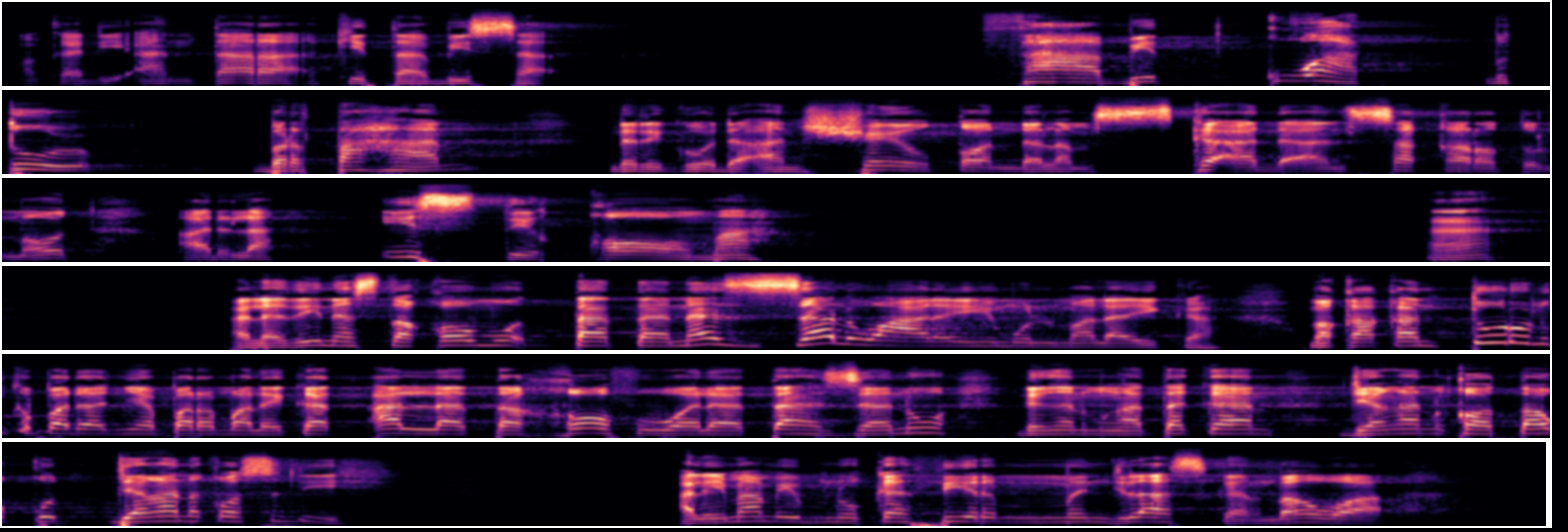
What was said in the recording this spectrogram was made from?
Maka di antara kita bisa sabit kuat betul bertahan dari godaan syaitan dalam keadaan sakaratul maut adalah istiqomah. Hah? Alladzina istaqamu tatanazzalu alaihimul malaika. Maka akan turun kepadanya para malaikat alla takhafu wa la dengan mengatakan jangan kau takut, jangan kau sedih. Al-Imam Ibnu Katsir menjelaskan bahwa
